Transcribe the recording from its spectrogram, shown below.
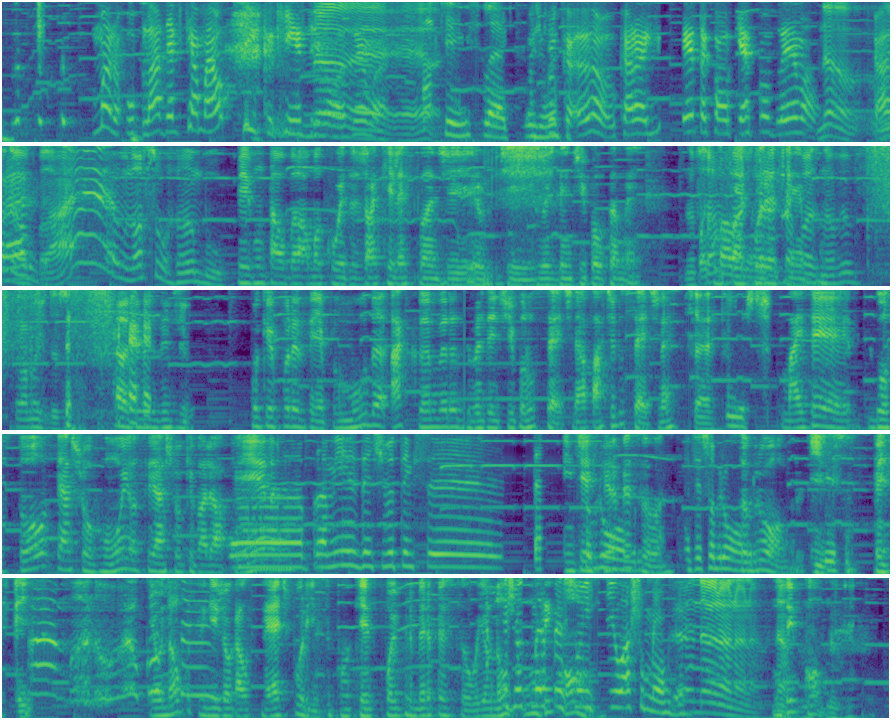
Mano, o Blá deve ter a maior pica aqui entre nós, né, mano? é, Ah, que isso, Leque. Tamo O junto. ca- Não, o cara inventa qualquer problema. Não, Caralho. não, Blá é o nosso Rambo. Perguntar ao Blau uma coisa, já que ele é fã de, de Resident Evil também. Não Pode só não por. Us, não, viu? Pelo amor de Deus. Não, de Resident Evil. Porque, por exemplo, muda a câmera do Resident Evil no 7, né? A partir do 7, né? certo. Isso. Mas você gostou, você achou ruim ou você achou que valeu a pena? Ah, pra mim, Resident Evil tem que ser. em sobre o terceira ombro. pessoa. Tem que ser sobre o ombro. Sobre o ombro. Isso. Isso. Perfeito. Ah, mano, eu Eu gostei. não consegui jogar o 7 por isso, porque foi em primeira pessoa. E eu não, Porque jogo não primeira tem pessoa como. em si eu acho merda. Não, não, não, não. Não tem como. não.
